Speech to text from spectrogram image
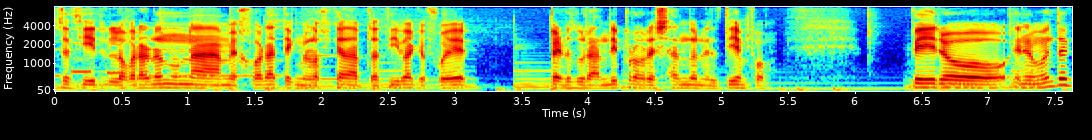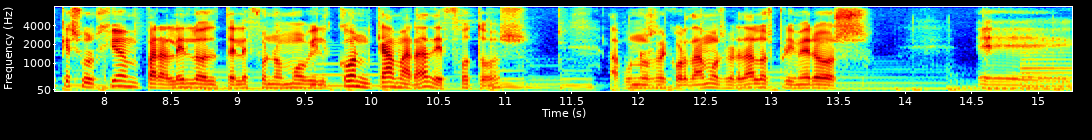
Es decir, lograron una mejora tecnológica adaptativa que fue perdurando y progresando en el tiempo. Pero en el momento en que surgió en paralelo el teléfono móvil con cámara de fotos, algunos recordamos, ¿verdad? Los primeros eh,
